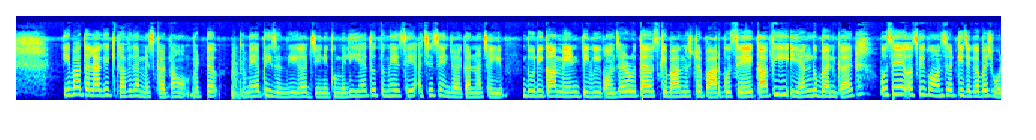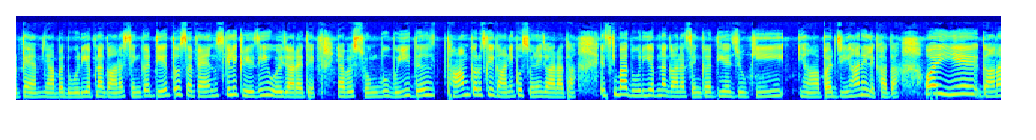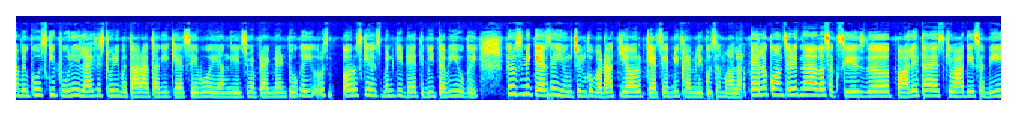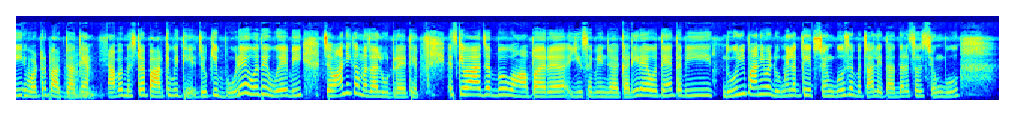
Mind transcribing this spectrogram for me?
ये बात अलग है कि काफ़ी ज़्यादा मिस करता हूँ बट तुम्हें अपनी ज़िंदगी अगर जीने को मिली है तो तुम्हें इसे अच्छे से इन्जॉय करना चाहिए। दूरी का मेन टीवी कॉन्सर्ट होता है, उसके बाद मिस्टर पार्क उसे काफ़ी यंग बनकर उसे उसके कॉन्सर्ट की जगह पर छोड़ते हैं। यहाँ पर दूरी अपना गाना सिंग करती है तो सब फ़ैन उसके लिए क्रेजी हुए जा रहे थे। यहाँ पर सुंगबू बुई दिल थाम कर उसके गाने को सुने जा रहा था। इसके बाद दूरी अपना गाना सिंग करती है, जो कि यहाँ पर जीहा ने लिखा था। और ये गाना बिल्कुल उसकी पूरी लाइफ स्टोरी बता रहा था कि कैसे वो यंग एज में प्रेग्नेंट हो गई और उसके हस्बैंड की डेथ भी तभी हो गई। फिर उसने कैसे ह्यूंगचुल को बड़ा किया और कैसे अपनी फैमिली को संभाला। पहला कॉन्सर्ट इतना ज़्यादा सक्सेस पा लेता है, इसके बाद ये सभी वाटर पार्क जाते हैं। यहाँ पर मिस्टर पार्क भी थे, जो कि बूढ़े होते हुए भी जवानी का मज़ा लूट रहे थे। इसके बाद जब वहाँ पर ये सभी इंजॉय कर ही रहे होते हैं, तभी दूरी पानी में डूबने लगती है स्विंगबू से बचा लेता है। दरअसल स्विंगबू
